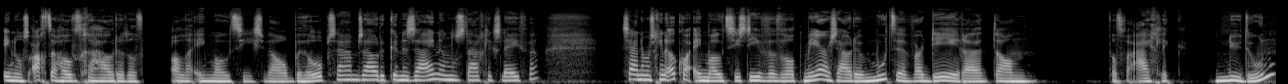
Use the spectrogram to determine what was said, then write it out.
in ons achterhoofd gehouden dat alle emoties wel behulpzaam zouden kunnen zijn in ons dagelijks leven. Zijn er misschien ook wel emoties die we wat meer zouden moeten waarderen dan dat we eigenlijk nu doen?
